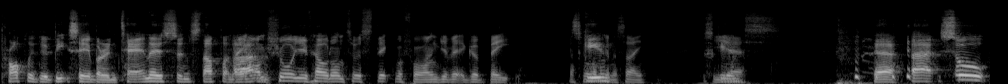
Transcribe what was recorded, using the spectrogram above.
properly do Beat Saber and tennis and stuff like Mate, that. I'm sure you've held onto a stick before and give it a good beat. That's Skiing. what I'm going to say. Skiing. Yes. yeah. Uh, so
